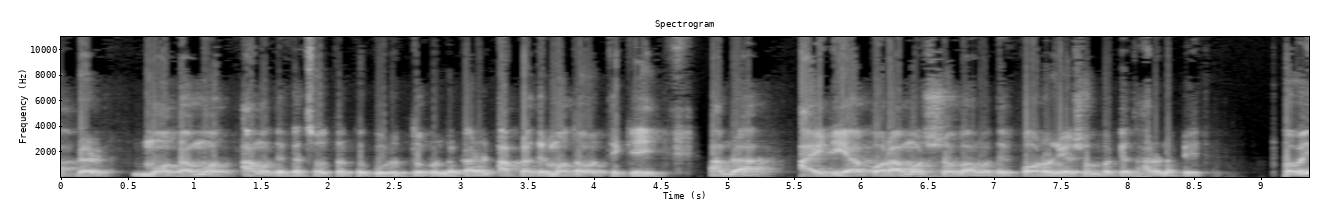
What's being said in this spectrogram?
আপনার মতামত আমাদের কাছে অত্যন্ত গুরুত্বপূর্ণ, কারণ আপনাদের মতামত থেকেই আমরা আইডিয়া পরামর্শ বা আমাদের করণীয় সম্পর্কে ধারণা পেয়ে থাকি। তবে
